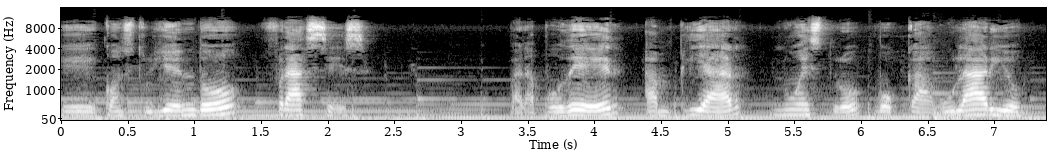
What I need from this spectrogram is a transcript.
eh, construyendo frases para poder ampliar nuestro vocabulario.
